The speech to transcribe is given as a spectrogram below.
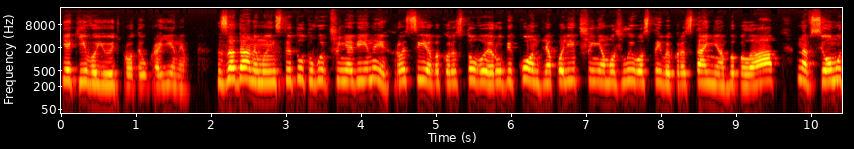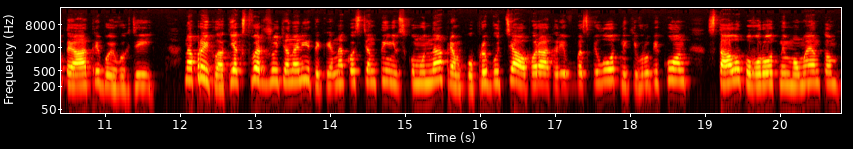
які воюють проти України. За даними інституту вивчення війни, Росія використовує Рубікон для поліпшення можливостей використання БПЛА на всьому театрі бойових дій. Наприклад, як стверджують аналітики, на Костянтинівському напрямку прибуття операторів безпілотників Рубікон стало поворотним моментом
